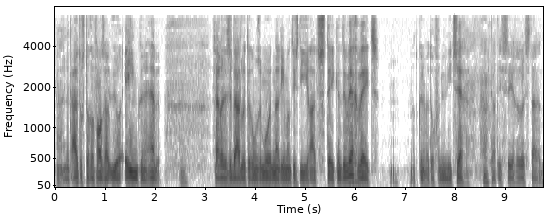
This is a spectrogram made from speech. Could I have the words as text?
In het uiterste geval zou u er één kunnen hebben. Verder is het duidelijk dat onze moordenaar iemand is die hier uitstekend de weg weet. Dat kunnen we toch van u niet zeggen. Nou, dat is zeer geruststellend.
